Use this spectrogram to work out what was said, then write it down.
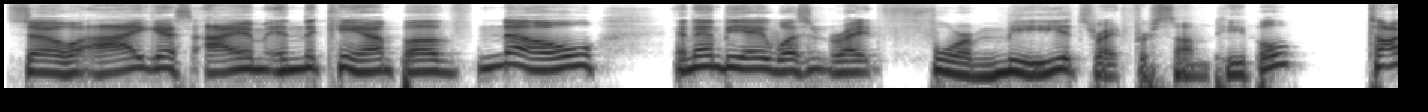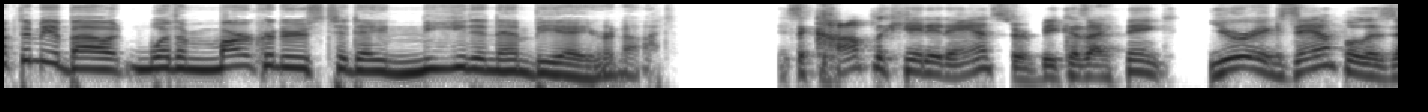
So I guess I am in the camp of no, an MBA wasn't right for me. It's right for some people. Talk to me about whether marketers today need an MBA or not. It's a complicated answer because I think your example is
